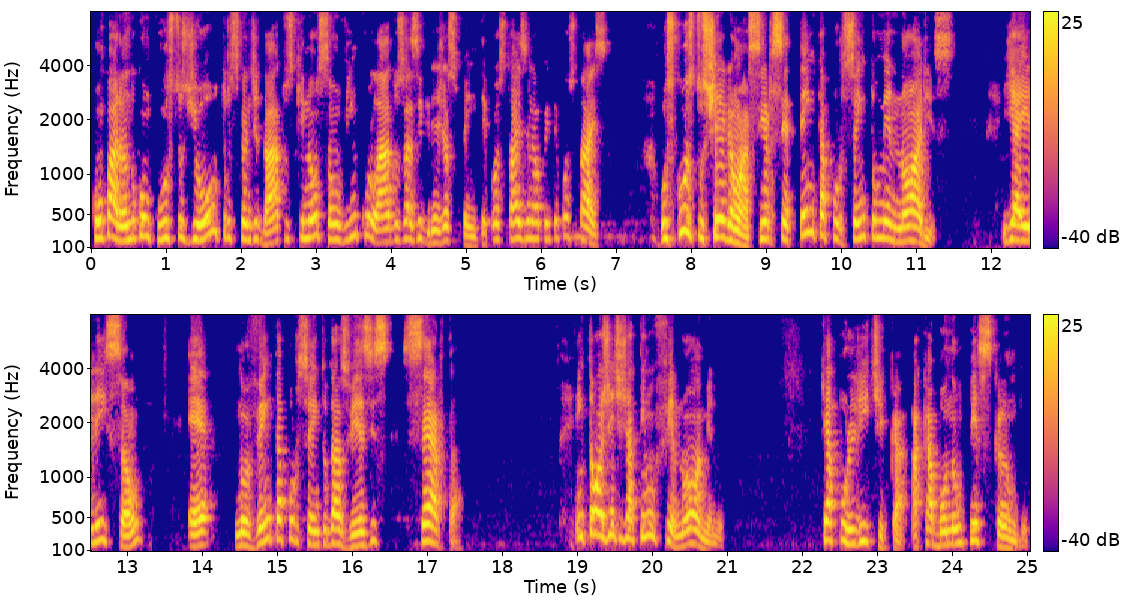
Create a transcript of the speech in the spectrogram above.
comparando com custos de outros candidatos que não são vinculados às igrejas pentecostais e neopentecostais. Os custos chegam a ser 70% menores. E a eleição é 90% das vezes certa. Então a gente já tem um fenômeno que a política acabou não pescando.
